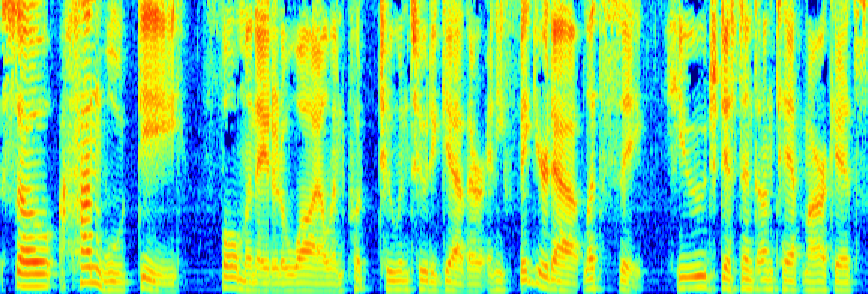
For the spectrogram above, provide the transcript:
So Han Wu Di fulminated a while and put two and two together, and he figured out let's see, huge, distant, untapped markets,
